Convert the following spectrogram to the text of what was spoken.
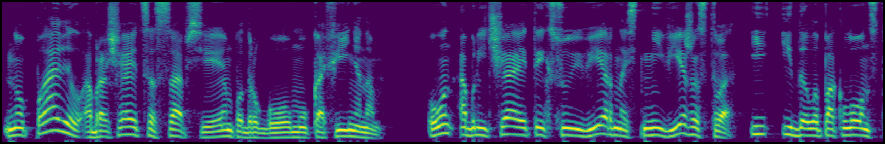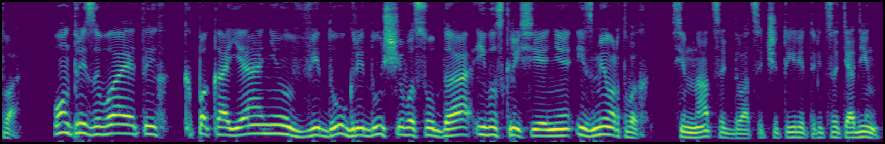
Но Павел обращается совсем по-другому к афинянам. Он обличает их суеверность, невежество и идолопоклонство. Он призывает их к покаянию в виду грядущего суда и воскресения из мертвых. 17, 24, 31.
